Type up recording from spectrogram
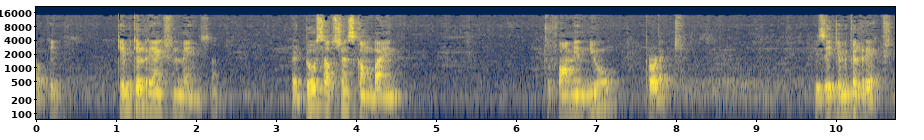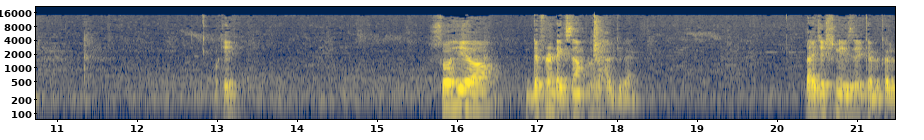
Okay, chemical reaction means uh, when two substances combine to form a new product is a chemical reaction. Okay, so here different examples I have given. Digestion is a chemical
